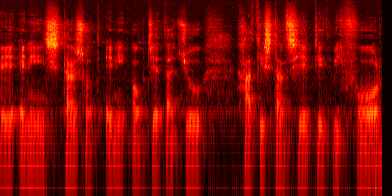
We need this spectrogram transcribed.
uh, any instance of any object that you had instantiated before uh,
